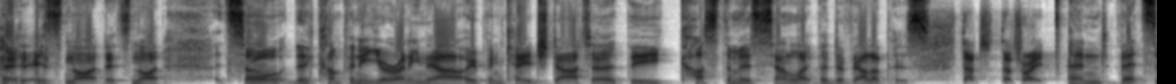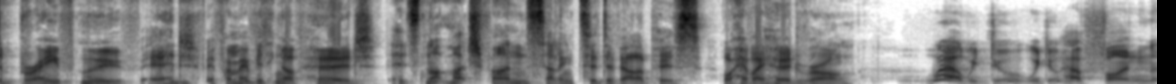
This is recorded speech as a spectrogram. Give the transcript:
but. it's not. It's not. So the company you're running now, OpenCage Data, the customers sound like the developers. That's that's right, and that's a brave move, Ed. From everything I've heard, it's not much fun selling to developers. Or have I heard wrong? Well, we do we do have fun.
